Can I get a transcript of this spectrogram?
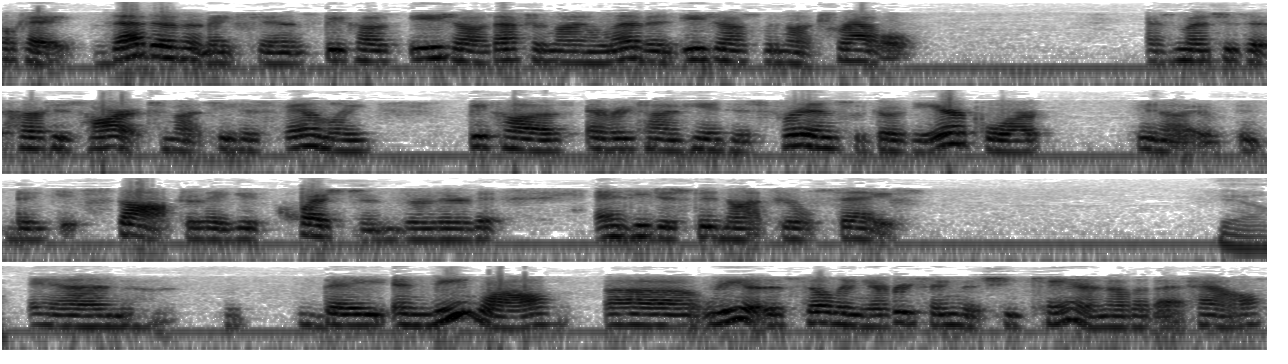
Okay, that doesn't make sense because Ijaz, after 9-11, Ijaz would not travel as much as it hurt his heart to not see his family because every time he and his friends would go to the airport, you know, they'd get stopped or they'd get questions or they'd get, and he just did not feel safe. Yeah. And they, and meanwhile, uh, Leah is selling everything that she can out of that house.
